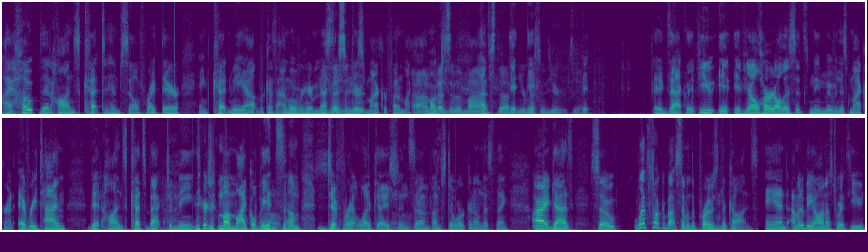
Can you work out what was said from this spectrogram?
I hope that Hans cut to himself right there and cut me out because I'm over here messing, messing with this microphone like a I'm monkey. messing with my I've- stuff it- and you're it- messing with yours. Yeah. it- Exactly. If you if, if y'all heard all this, it's me moving this mic around. Every time that Hans cuts back to me, there's my mic will be in Oh. some different location. So I'm I'm still working on this thing. All right, guys. So let's talk about some of the pros and the cons. And I'm gonna be honest with you,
